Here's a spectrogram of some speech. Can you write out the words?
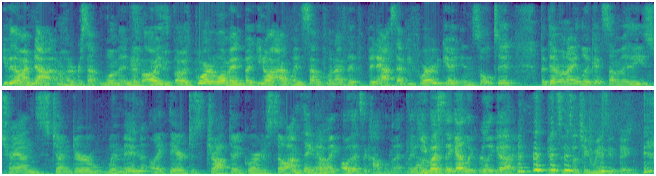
even though I'm not, I'm 100% woman. I've always I was born a woman, but you know, I, when some when I've been asked that before, I would get insulted. But then when I look at some of these transgender women, like they're just drop dead gorgeous. So I'm thinking Yeah. like, oh, that's a compliment. Like Yeah. you must think I look really Yeah. good. It's, it's such an amazing thing.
